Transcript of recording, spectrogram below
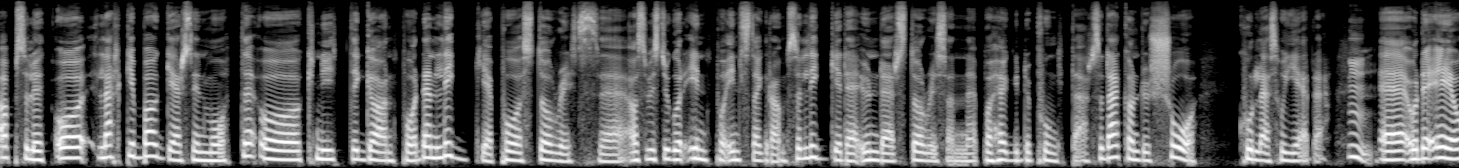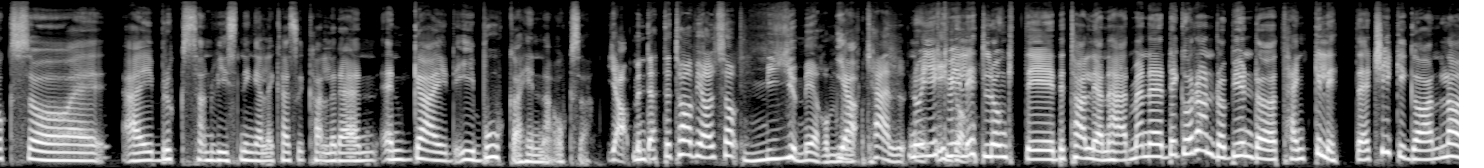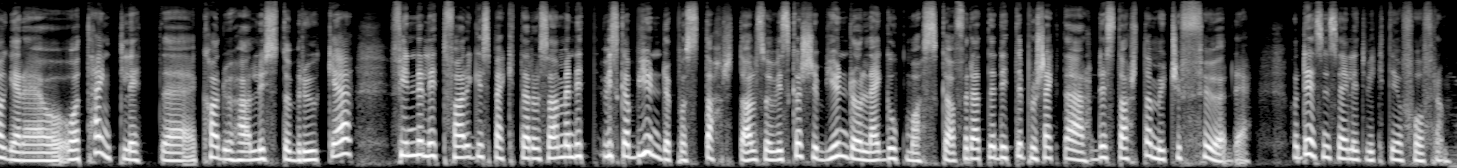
Absolutt. Og Lerkebagger sin måte å knyte garn på, den ligger på stories. eh, Altså hvis du går inn på Instagram, så ligger det under storiesene på høydepunkt der. Så der kan du se hvordan hun gjør det. Mm. Eh, og det er også eh, ei bruksanvisning, eller hva jeg skal kalle det, en, en guide i boka hennes også. Ja, men dette tar vi altså mye mer om Ja. når Cal Nå gikk vi litt langt i detaljene her, men eh, det går an å begynne å tenke litt. eh, Kikk i garnlageret og, og tenk litt eh, hva du har lyst til å bruke. Finne litt fargespekter og sånn, men litt, vi skal begynne på start, altså. Vi skal ikke begynne å legge opp masker, for dette, dette prosjektet her, det starta mye før det. Og det syns jeg er litt viktig å få fram.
